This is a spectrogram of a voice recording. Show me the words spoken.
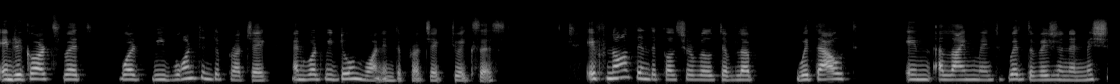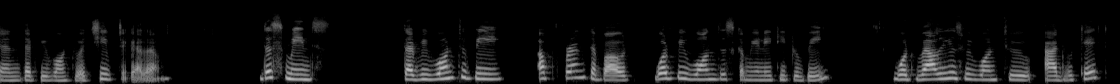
In regards with what we want in the project and what we don't want in the project to exist. If not, then the culture will develop without in alignment with the vision and mission that we want to achieve together. This means that we want to be upfront about what we want this community to be, what values we want to advocate,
